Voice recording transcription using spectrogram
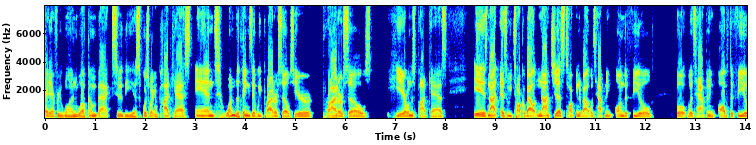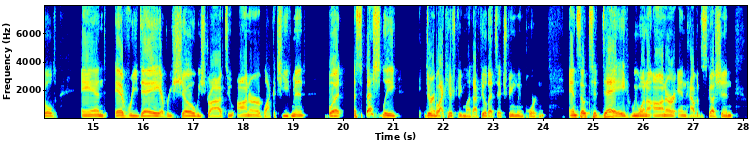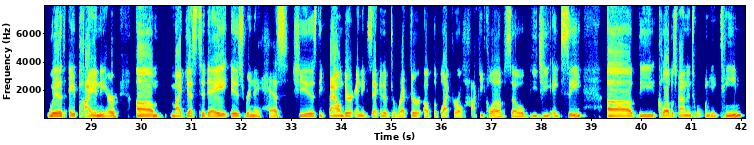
Right, everyone. Welcome back to the uh, Sports Wagon podcast. And one of the things that we pride ourselves here, pride ourselves here on this podcast, is not as we talk about not just talking about what's happening on the field, but what's happening off the field. And every day, every show, we strive to honor Black achievement, but especially during Black History Month, I feel that's extremely important. And so today we want to honor and have a discussion with a pioneer. Um, my guest today is Renee Hess. She is the founder and executive director of the Black Girl Hockey Club, so BGHC. Uh, the club was founded in 2018.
